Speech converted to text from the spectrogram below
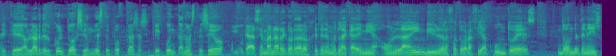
hay que hablar del call to action de este podcast, así que cuéntanos, Teseo. Como cada semana, recordaros que tenemos la academia online, vivirdelafotografía.es, donde tenéis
